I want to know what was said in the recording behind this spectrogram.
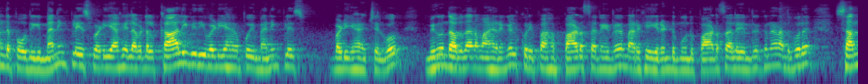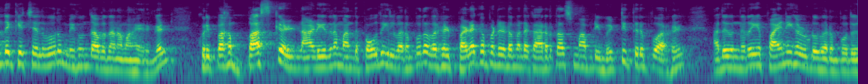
அந்த பகுதி மனிங் பிளேஸ் வழியாக இல்லாவிட்டால் காலி விதி வழியாக போய் மனிங் பிளேஸ் வழியாக செல்வோர். மிகுந்த அவதானமாக இருங்கள். குறிப்பாக பாடசாலையினர் அருகே இரண்டு மூன்று பாடசாலைகள் இருக்கின்றன. அதுபோல சந்தைக்கு செல்வோரும் மிகுந்த அவதானமாக இருங்கள். குறிப்பாக பஸ்கள் நாளைய தினம் அந்த பகுதியில் வரும்போது அவர்கள் பழக்கப்பட்ட இடம் என்ற காரணத்தால் சும்மா அப்படி வெட்டி திருப்புவார்கள். அது நிறைய பயணிகளோடு வரும்போது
